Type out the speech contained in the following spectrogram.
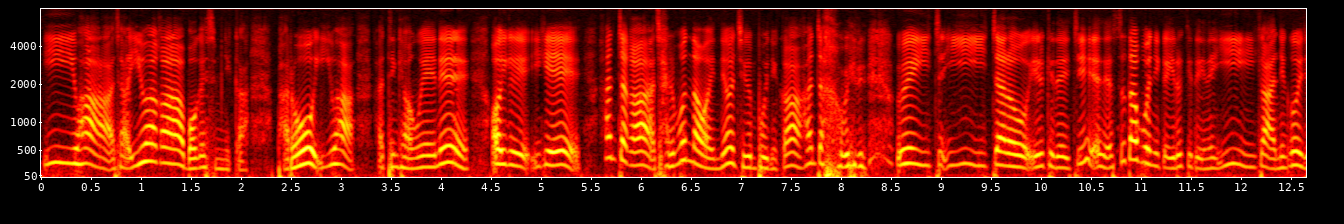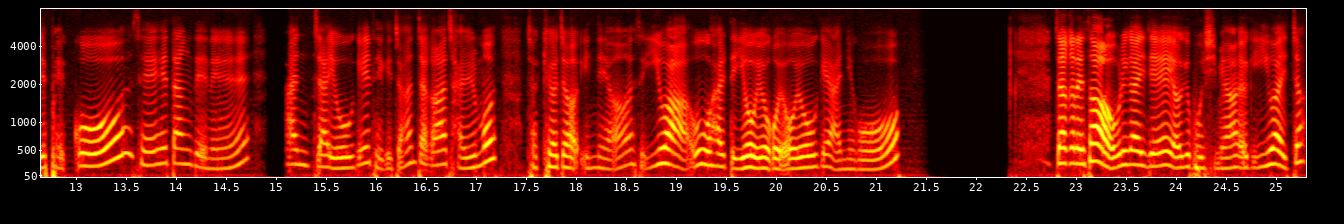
이화. 자, 이화가 뭐겠습니까? 바로 이화 같은 경우에는 어 이게 이게 한자가 잘못 나와 있네요. 지금 보니까 한자가 왜, 이, 이 이자로 이렇게 되지? 예, 쓰다 보니까 이렇게 되네. 이 이가 아니고 이제 배꽃에 해당되는 한자 요게 되겠죠. 한자가 잘못 적혀져 있네요. 그래서 이와 우 할 때 요 요거 요 요게 아니고 자 그래서 우리가 이제 여기 보시면 여기 이화 있죠?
